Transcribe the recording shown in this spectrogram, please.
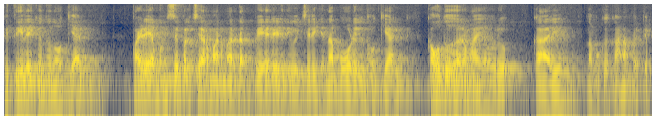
ഭിത്തിയിലേക്കൊന്ന് നോക്കിയാൽ പഴയ മുനിസിപ്പൽ ചെയർമാൻമാരുടെ പേരെഴുതി വച്ചിരിക്കുന്ന ബോർഡിൽ നോക്കിയാൽ കൗതുകകരമായ ഒരു കാര്യം നമുക്ക് കാണാൻ പറ്റും.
